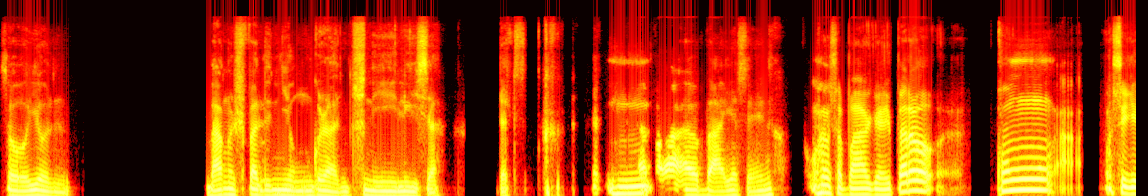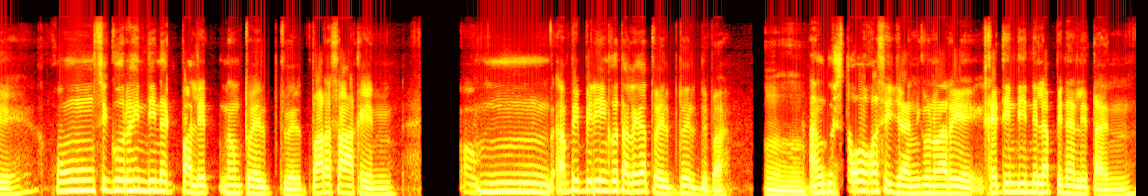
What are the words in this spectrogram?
So, yun. Bangers pa din yung grunge ni Lisa. That's, Mm, napaka-bias eh. no? Oo, sa bagay. Pero, kung, ah, sige, kung siguro hindi nagpalit ng 12-12, para sa akin, um, ang pipiliin ko talaga 12-12, di ba? Mm. Ang gusto ko kasi dyan, kunwari, kahit hindi nila pinalitan,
